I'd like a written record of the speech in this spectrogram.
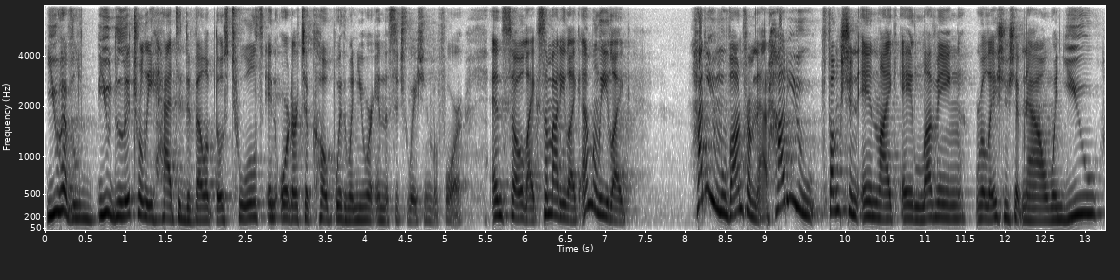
you have you literally had to develop those tools in order to cope with when you were in the situation before. And so like somebody like Emily, like, how do you move on from that? How do you function in like a loving relationship now when you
